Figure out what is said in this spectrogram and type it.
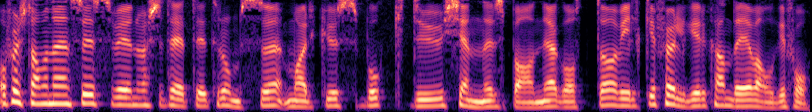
Og førsteamanuensis ved Universitetet i Tromsø, Markus Buch, du kjenner Spania godt. og Hvilke følger kan det valget få?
